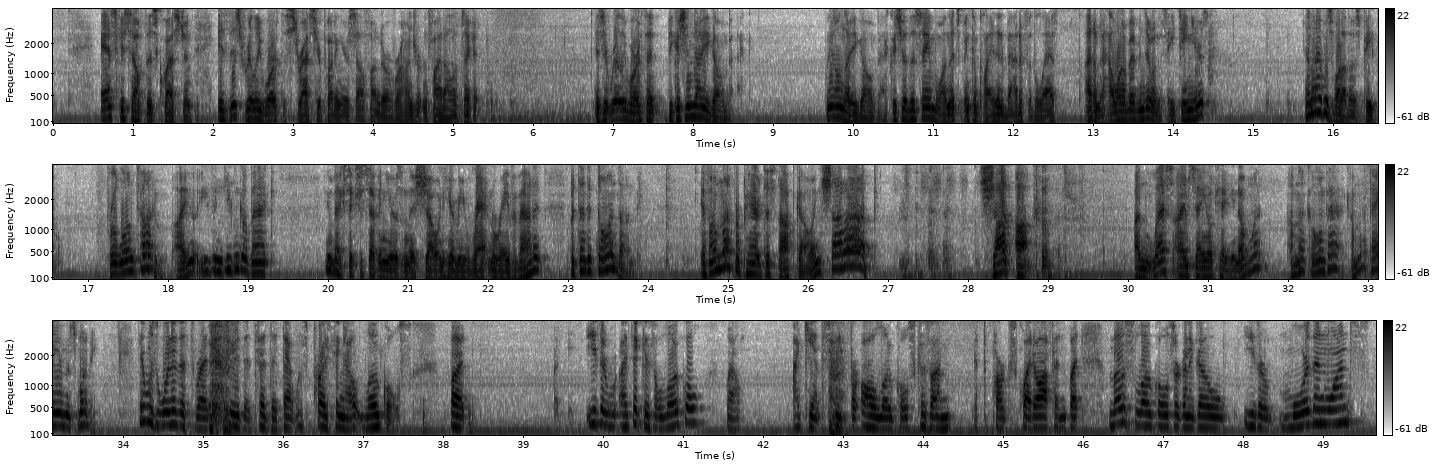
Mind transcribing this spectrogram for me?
ask yourself this question Is this really worth the stress you're putting yourself under over a $105 ticket? Is it really worth it? Because you know you're going back. We all know you're going back because you're the same one that's been complaining about it for the last, I don't know, how long have I been doing this? 18 years? And I was one of those people for a long time. I even, you can go back, you can back six or seven years on this show and hear me rant and rave about it, but then it dawned on me. If I'm not prepared to stop going, shut up. shut up. Unless I'm saying, okay, you know what? I'm not going back. I'm not paying this money. There was one of the threads too that said that that was pricing out locals, but either I think as a local, well, I can't speak for all locals because I'm at the parks quite often, but most locals are going to go either more than once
